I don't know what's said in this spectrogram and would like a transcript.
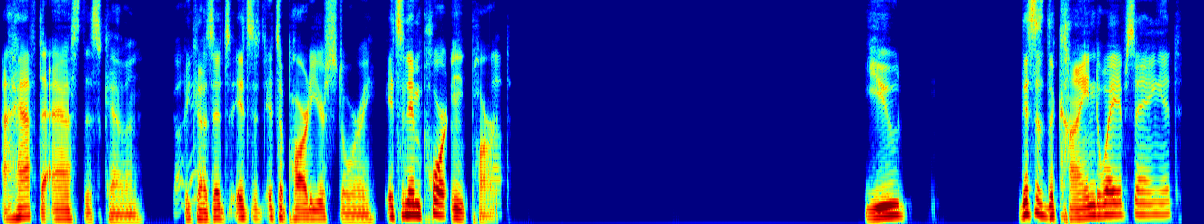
I have to ask this, Kevin, because it's it's it's a part of your story. It's an important part. You this is the kind way of saying it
